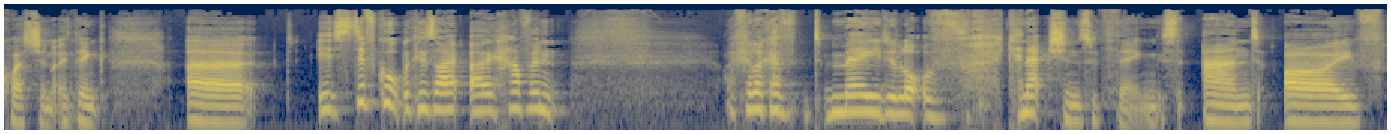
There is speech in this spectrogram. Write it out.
question, I think uh, it's difficult because I, I haven't. I feel like I've made a lot of connections with things, and I've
